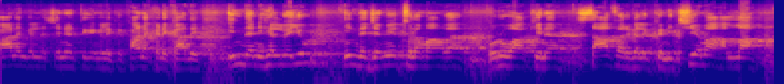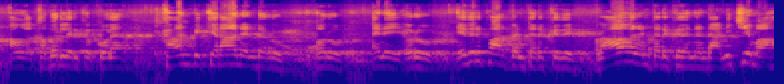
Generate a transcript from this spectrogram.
காலங்களில் சில நேரத்துக்கு எங்களுக்கு காண கிடைக்காது. இந்த நிகழ்வையும் இந்த ஜமியத்துலமாவை உருவாக்கின சாஃபர்களுக்கு நிச்சயமாக அல்லாஹ் அவங்க கபரில் இருக்க போல காண்பிக்கிறான் என்ற ஒரு ஒரு என்னை ஒரு எதிர்பார்ப்பு இருக்குது ஒரு ஆவல் இருக்குது என்னண்டா? நிச்சயமாக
